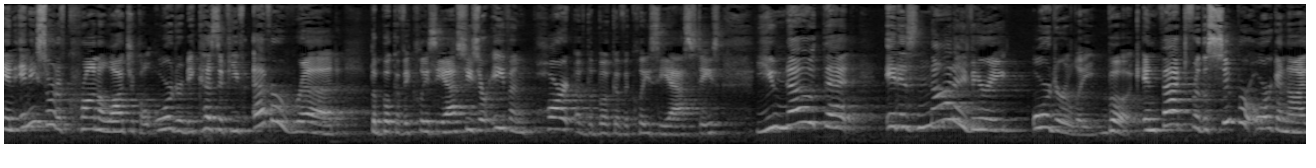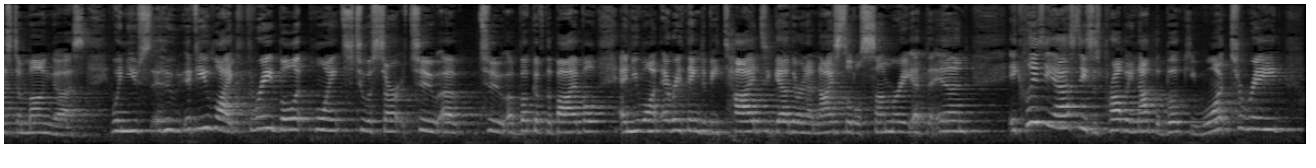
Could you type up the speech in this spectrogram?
in any sort of chronological order because if you've ever read the book of Ecclesiastes or even part of the book of Ecclesiastes, you know that it is not a very orderly book. In fact, for the super organized among us, when you who, if you like three bullet points to a to a to a book of the Bible and you want everything to be tied together in a nice little summary at the end, Ecclesiastes is probably not the book you want to read,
